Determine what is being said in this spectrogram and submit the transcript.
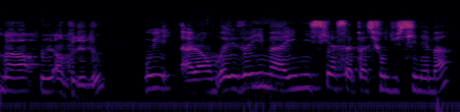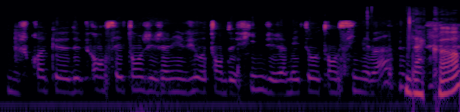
Bah, Un peu des deux. Oui, alors Esaïe m'a initié à sa passion du cinéma. Je crois que depuis, en 7 ans, j'ai jamais vu autant de films, j'ai jamais été autant au cinéma. D'accord.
